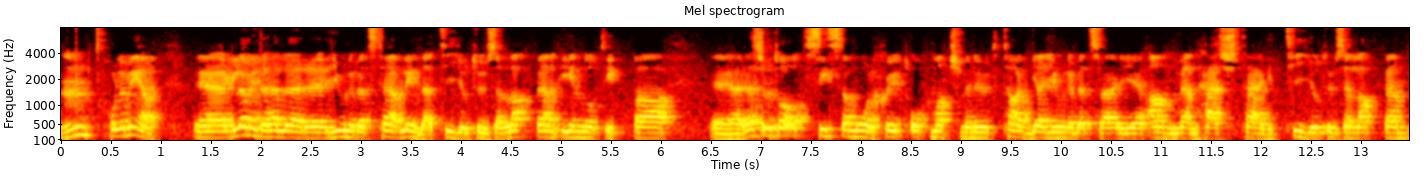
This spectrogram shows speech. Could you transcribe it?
Mm, håller med. Eh, glöm inte heller eh, Unibets tävling där. 10 000-lappen. In och tippa resultat, sista målskytt och matchminut. Tagga Unibet Sverige. Använd hashtag 10 000-lappen.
